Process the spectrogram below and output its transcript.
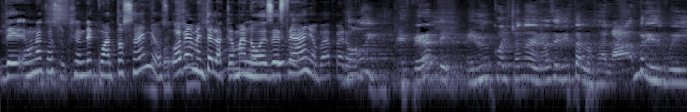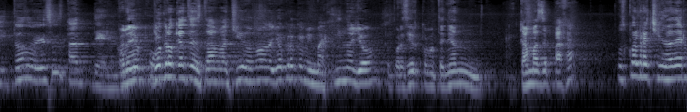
de una construcción de cuántos años. Obviamente la cama no es de este año, ¿verdad? Pero. Uy, espérate, en un colchón además necesitan los alambres, güey, y todo eso está del... Pero yo, yo creo que antes estaba más chido, ¿no? Yo creo que me imagino yo, que por decir, como tenían camas de paja, pues ¿cuál rechinadero?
